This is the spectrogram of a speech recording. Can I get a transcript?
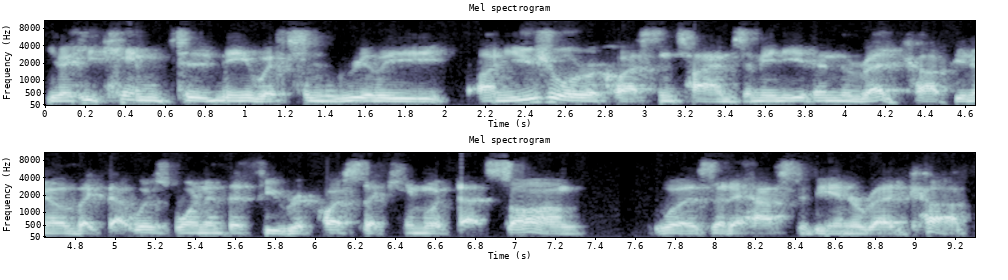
you know, he came to me with some really unusual requests in times. I mean, even the red cup, you know, like that was one of the few requests that came with that song was that it has to be in a red cup.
